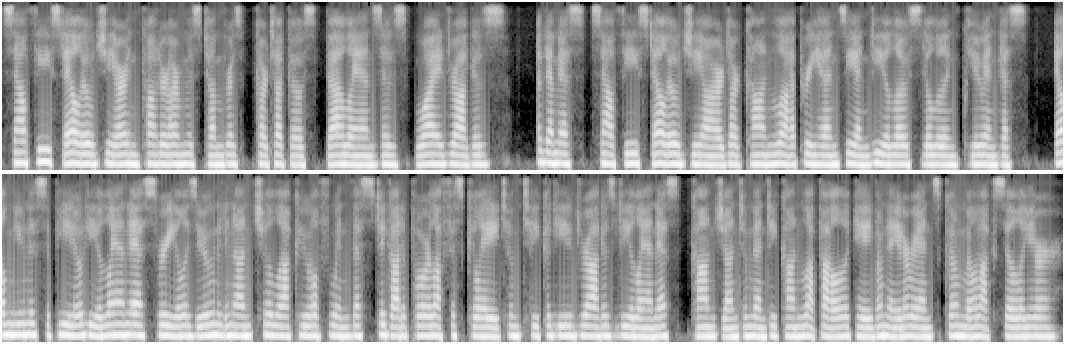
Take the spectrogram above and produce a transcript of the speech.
Southeast LOGR encounter armas tumbras, cartucos, balanzas, y drogas. Además, Southeast LOGR dar con la aprehensión de los delincuentes. El municipio de Lanús realiza una fue investigada por la Fiscalía Técnica de Drogas de Lanús, conjuntamente con la Policía Bonaerense como auxiliar.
